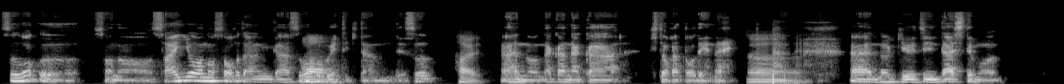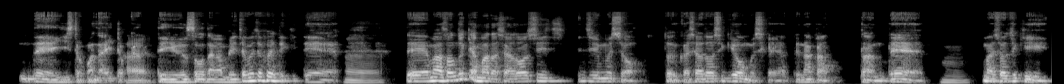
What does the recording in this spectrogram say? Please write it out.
すごく、その、採用の相談がすごく増えてきたんです。はい。あの、なかなか人が取れない。うん。あの、求人出しても、ね、いい人がないとはいかっていう相談がめちゃめちゃ増えてきて、うん。で、まあ、その時はまだ社労士事務所というか、社労士業務しかやってなかったんで、うん。まあ、正直、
